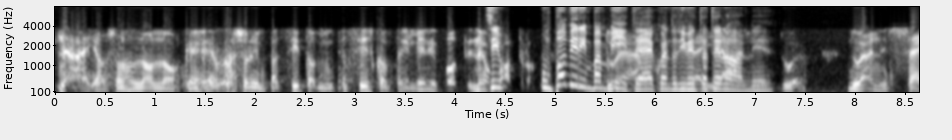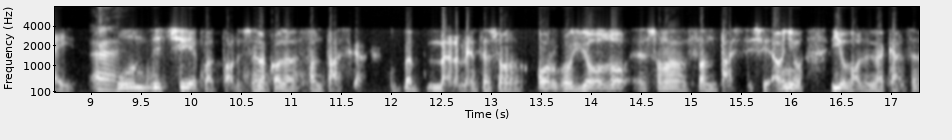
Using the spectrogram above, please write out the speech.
No, io sono un nonno che sono impazzito, impazzisco per i miei nipoti, ne ho sì, quattro. Un po' vi rimbambite eh, quando diventate nonni? Anni, due, due, anni, sei, eh. 11 e 14, è una cosa fantastica. Veramente sono orgoglioso e sono fantastici. Ogni, io vado in vacanza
